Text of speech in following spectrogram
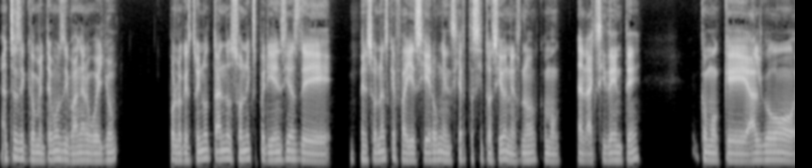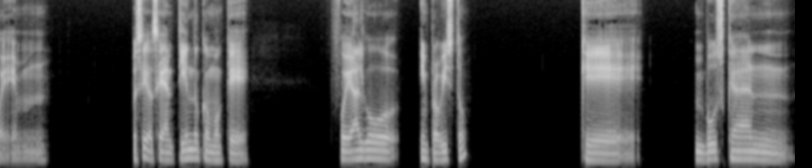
Antes de que comentemos de Iván Argüello, por lo que estoy notando son experiencias de personas que fallecieron en ciertas situaciones, ¿no? Como el accidente, como que algo, em, pues sí, o sea, entiendo como que fue algo improvisto que buscan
